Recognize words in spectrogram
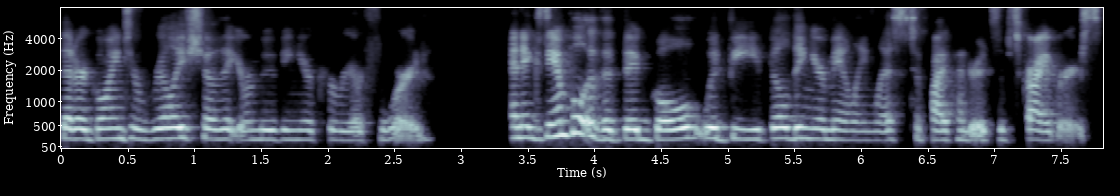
that are going to really show that you're moving your career forward. An example of a big goal would be building your mailing list to 500 subscribers.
